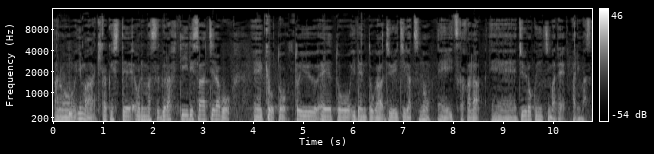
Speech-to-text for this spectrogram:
あの今企画しておりますグラフィティリサーチラボ、えー京都という、えー、とイベントが11月の、えー5日から、えー16日まであります。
